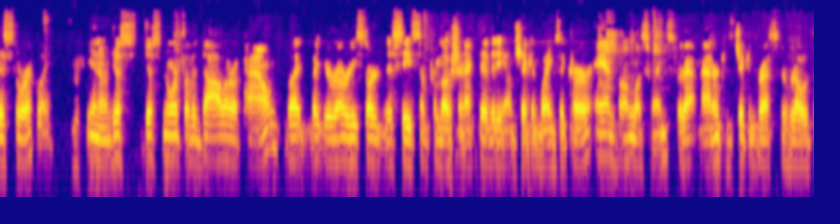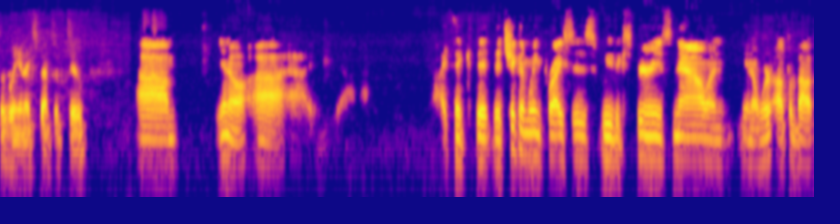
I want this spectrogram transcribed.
historically. You know, just just north of a dollar a pound, but but you're already starting to see some promotion activity on chicken wings occur and boneless wings for that matter, because chicken breasts are relatively inexpensive too. Um, you know, uh, I think that the chicken wing prices we've experienced now, and you know, we're up about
